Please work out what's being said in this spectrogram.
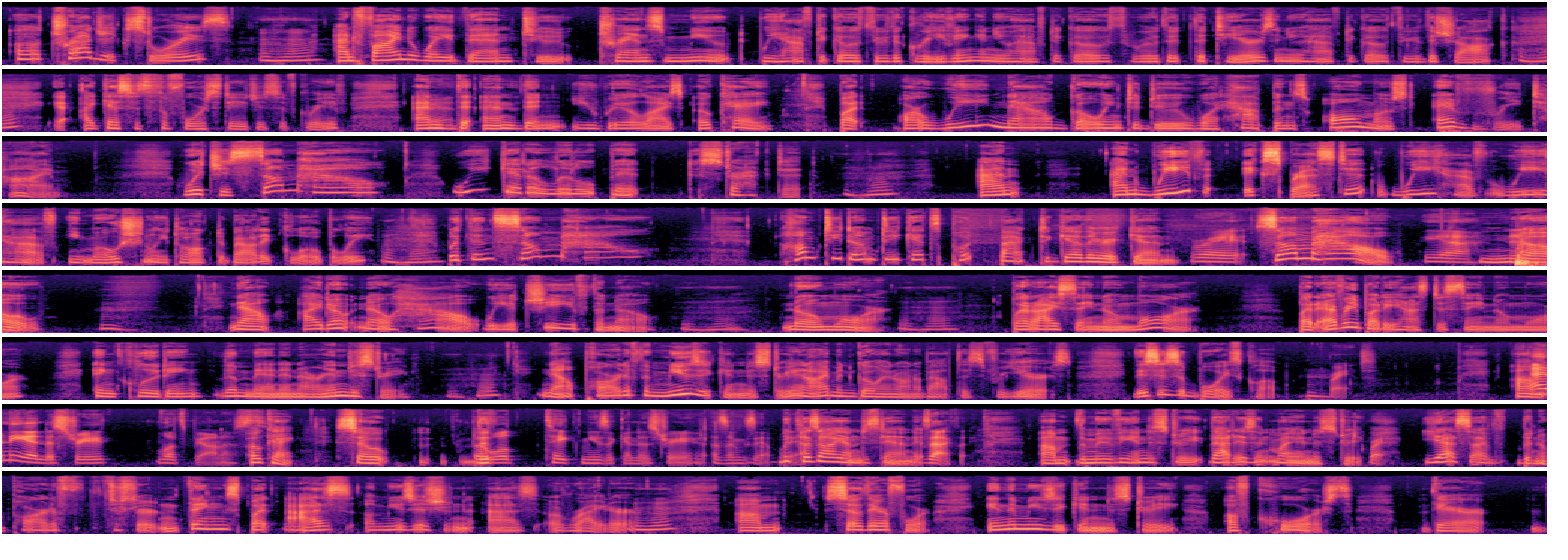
uh, tragic stories mm-hmm. and find a way then to transmute. We have to go through the grieving and you have to go through the, the tears and you have to go through the shock. Mm-hmm. I- I guess it's the four stages of grief. And, th- and then you realize, okay, but are we now going to do what happens almost every time, which is somehow we get a little bit distracted mm-hmm. and and we've expressed it. We have we have emotionally talked about it globally. Mm-hmm. But then somehow humpty dumpty gets put back together again. Right. somehow. Yeah. no. Mm. Now i don't know how we achieve the no. Mm-hmm. No more. Mm-hmm. But i say no more. But everybody has to say no more including the men in our industry now, part of the music industry, and I've been going on about this for years, this is a boys' club. Right. Um, Any industry, let's be honest. Okay, so But the- we'll take music industry as an example. yeah. because I understand it, exactly. um, the movie industry that isn't my industry. Right. Yes, I've been a part of certain things, but as a musician, as a writer, um, so therefore, in the music industry, of course, there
